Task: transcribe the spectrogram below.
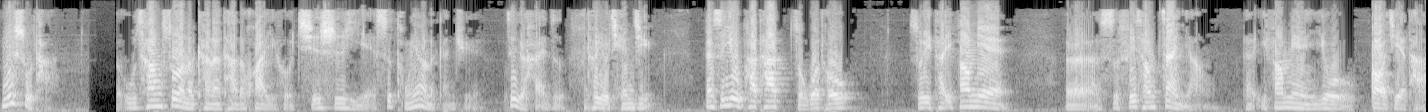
约束他。吴昌硕呢，看了他的话以后，其实也是同样的感觉。这个孩子特有前景，但是又怕他走过头，所以他一方面，呃，是非常赞扬，呃，一方面又告诫他，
